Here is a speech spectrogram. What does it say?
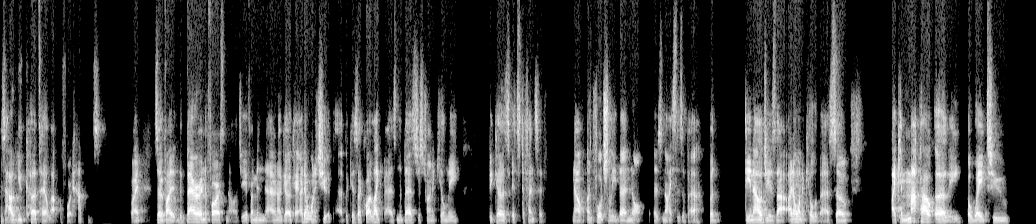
is how do you curtail that before it happens? Right. So if I the bear in the forest analogy, if I'm in there and I go, okay, I don't want to shoot a bear because I quite like bears, and the bear's just trying to kill me because it's defensive. Now, unfortunately, they're not as nice as a bear, but the analogy is that I don't want to kill the bear. So I can map out early a way to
